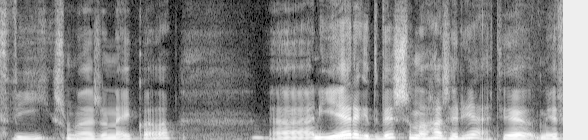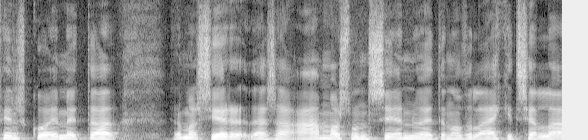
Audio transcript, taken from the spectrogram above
því, svona þessu neikvæða en ég er ekkert viss um að það sé rétt. Ég, mér finnst sko einmitt að þegar maður sér þessa Amazon senu þetta er náttúrulega ekkit sjálfa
